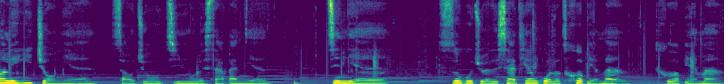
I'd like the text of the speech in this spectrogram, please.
二零一九年早就进入了下半年，今年似乎觉得夏天过得特别慢，特别慢，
